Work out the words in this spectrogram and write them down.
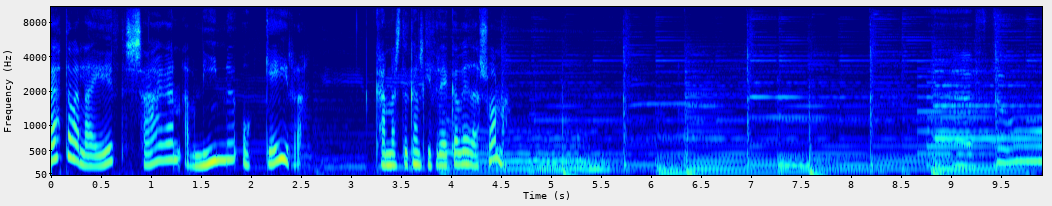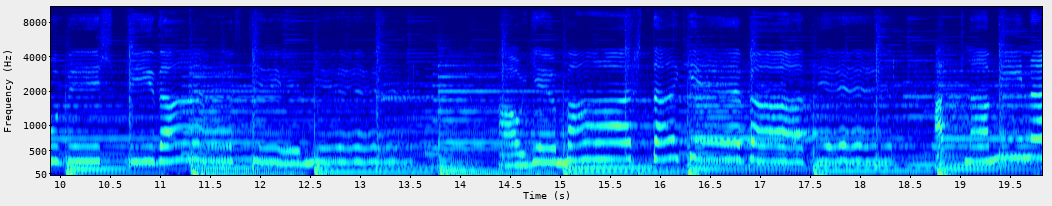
Þetta var lagið Sagan af Nínu og Geira. Kannastu kannski freka við það svona? Ef þú vilt býða eftir mér Á ég margt að gefa þér Alla mína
